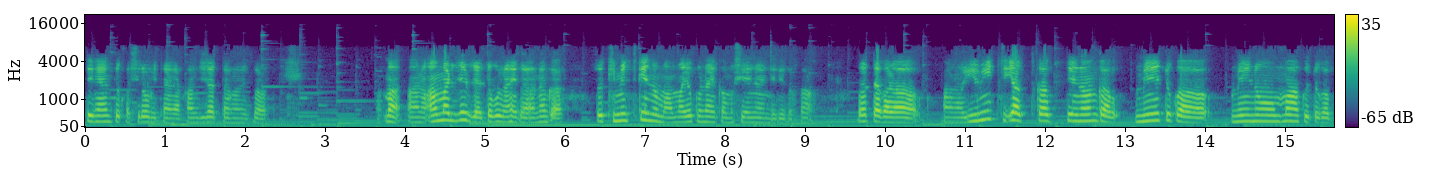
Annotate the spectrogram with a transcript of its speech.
てなんとかしろみたいな感じだったのにさ、まあ、あの、あんまりゼルダやったことないから、なんか、それ決めつけるのもあんま良くないかもしれないんだけどさ、だったから、あの、弓や使ってなんか、目とか、目のマークとか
